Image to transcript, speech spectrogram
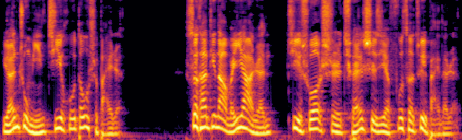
原住民几乎都是白人。斯堪的纳维亚人据说是全世界肤色最白的人。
